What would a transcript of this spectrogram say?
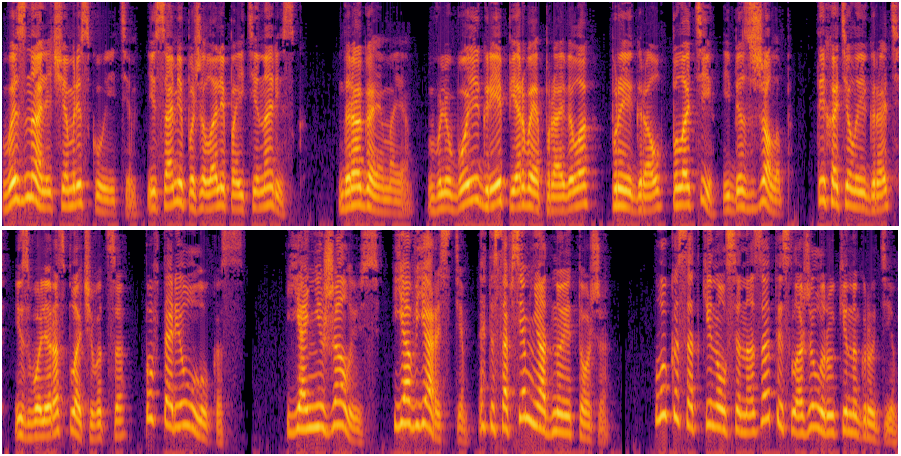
Вы знали, чем рискуете, и сами пожелали пойти на риск. Дорогая моя, в любой игре первое правило «проиграл, плати» и без жалоб. Ты хотела играть, изволи расплачиваться, повторил Лукас. Я не жалуюсь, я в ярости. Это совсем не одно и то же. Лукас откинулся назад и сложил руки на груди.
